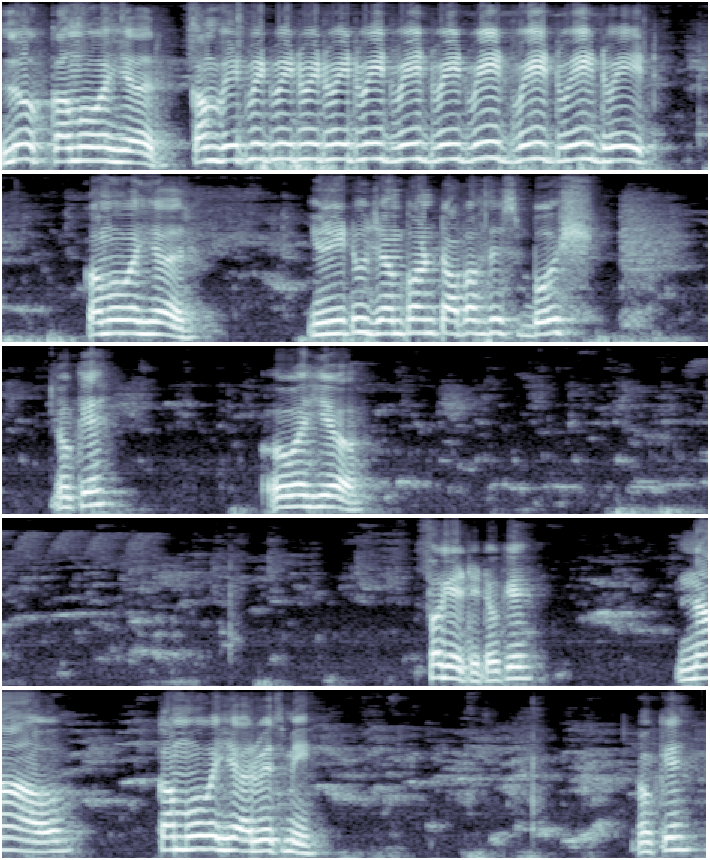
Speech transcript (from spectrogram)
Look, come over here. Come, wait, wait, wait, wait, wait, wait, wait, wait, wait, wait, wait, wait. Come over here. You need to jump on top of this bush. Okay? Over here. Forget it, okay? Now, come over here with me. Okay?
